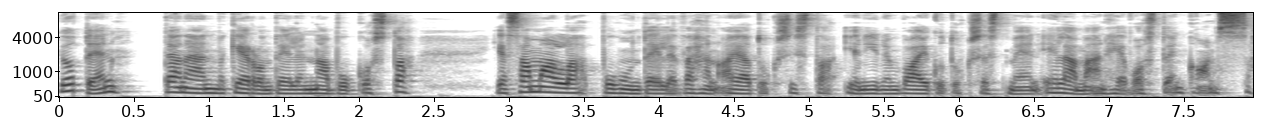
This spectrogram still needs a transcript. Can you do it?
Joten tänään mä kerron teille Nabukosta, ja samalla puhun teille vähän ajatuksista ja niiden vaikutuksesta meidän elämään hevosten kanssa.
